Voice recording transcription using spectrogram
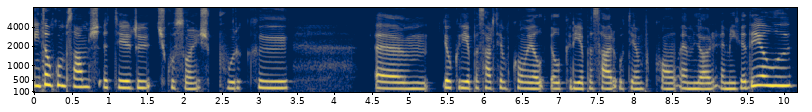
Então começámos a ter discussões porque um, eu queria passar tempo com ele, ele queria passar o tempo com a melhor amiga dele.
